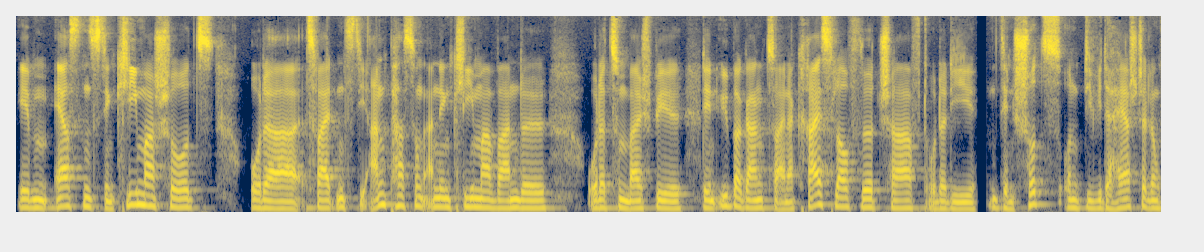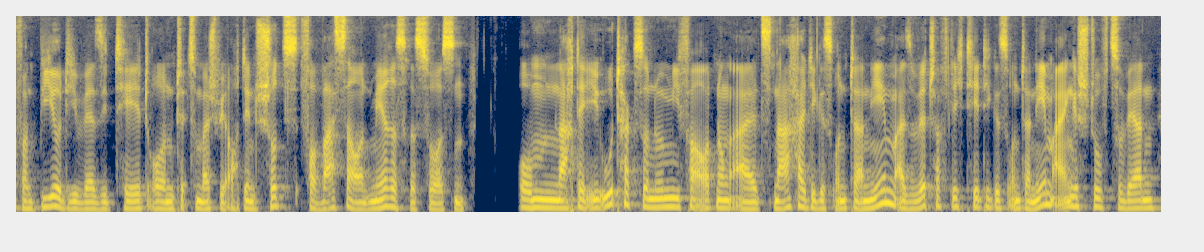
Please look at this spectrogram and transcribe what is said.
Eben erstens den Klimaschutz oder zweitens die Anpassung an den Klimawandel oder zum Beispiel den Übergang zu einer Kreislaufwirtschaft oder die, den Schutz und die Wiederherstellung von Biodiversität und zum Beispiel auch den Schutz vor Wasser- und Meeresressourcen. Um nach der EU-Taxonomieverordnung als nachhaltiges Unternehmen, also wirtschaftlich tätiges Unternehmen eingestuft zu werden,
